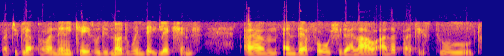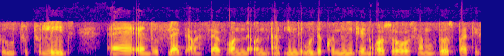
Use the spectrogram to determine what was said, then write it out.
particular power. In any case, we did not win the elections, um, and therefore we should allow other parties to, to, to, to lead uh, and reflect ourselves on, on, on in the, with the community and also hold some of those parties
